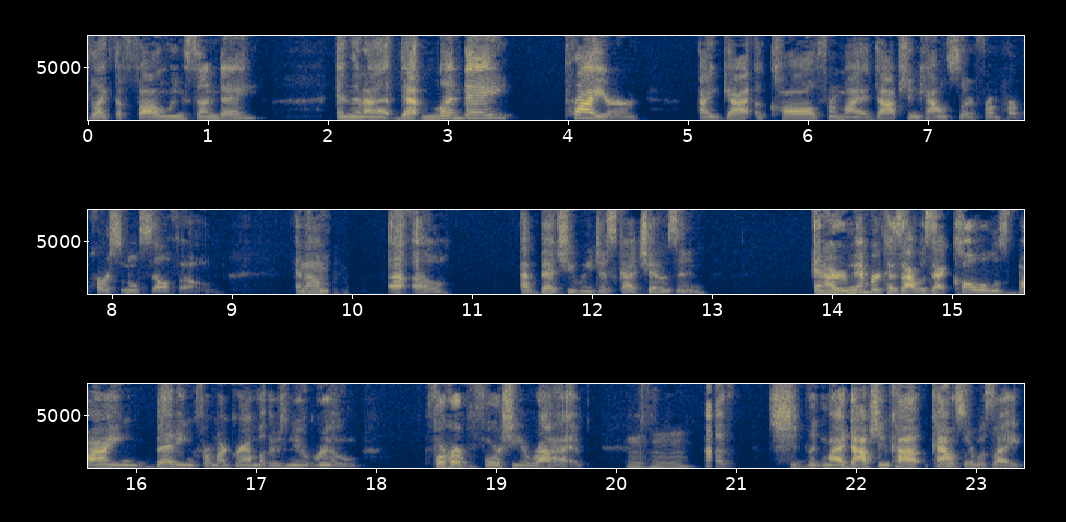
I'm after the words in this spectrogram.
like the following Sunday. And then I, that Monday prior, I got a call from my adoption counselor from her personal cell phone. And mm. I'm, uh-oh, I bet you we just got chosen. And I remember because I was at Kohl's buying bedding for my grandmother's new room for her before she arrived. Mm-hmm. She, my adoption co counselor was like,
